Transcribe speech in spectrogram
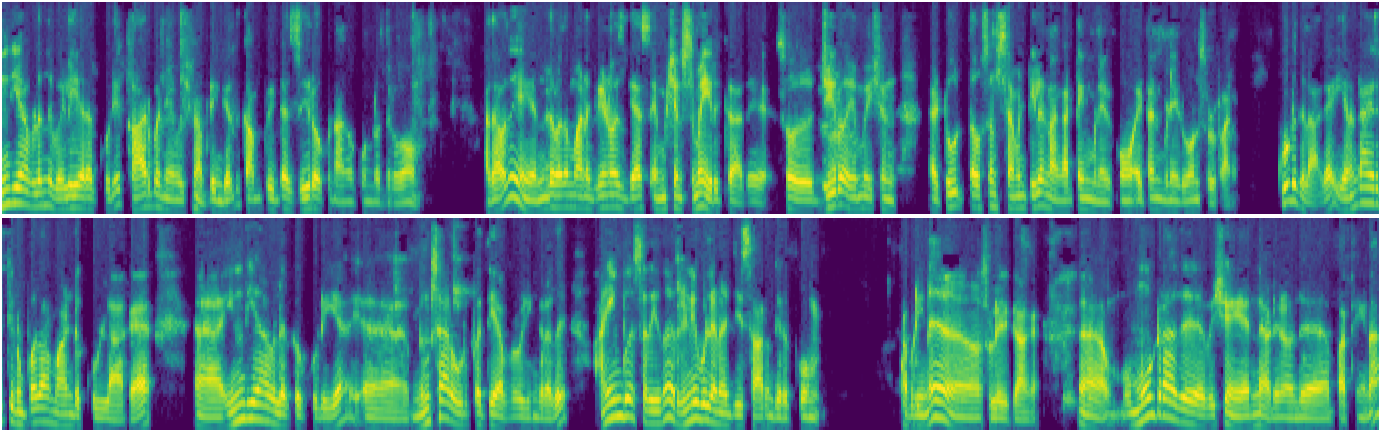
இந்தியாவிலிருந்து வெளியேறக்கூடிய கார்பன் எமிஷன் அப்படிங்கிறது கம்ப்ளீட்டா ஜீரோக்கு நாங்க கொண்டு வந்துருவோம். அதாவது எந்த விதமான கிரீன் ஹவுஸ் கேஸ் எமிஷன்ஸுமே இருக்காது so zero emission two thousand செவன்ட்டில நாங்கள் அட்டைன் பண்ணியிருக்கோம் அட்டன் பண்ணிடுவோம்னு சொல்றாங்க. கூடுதலாக இரண்டாயிரத்தி முப்பதாம் ஆண்டுக்குள்ளாக இந்தியாவில் இருக்கக்கூடிய மின்சார உற்பத்தி அப்படிங்கிறது ஐம்பது சதவீதம் ரினியூபிள் எனர்ஜி சார்ந்திருக்கும் அப்படின்னு சொல்லியிருக்காங்க. மூன்றாவது விஷயம் என்ன அப்படின்னு வந்து பார்த்தீங்கன்னா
